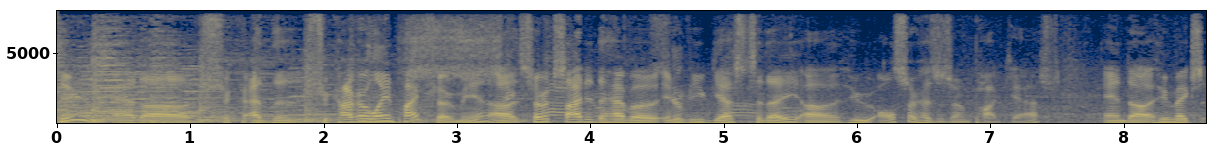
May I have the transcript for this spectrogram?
two at uh, Chi- at the Chicagoland Pipe Show, man. Uh, so excited to have an interview guest today uh, who also has his own podcast and uh, who makes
